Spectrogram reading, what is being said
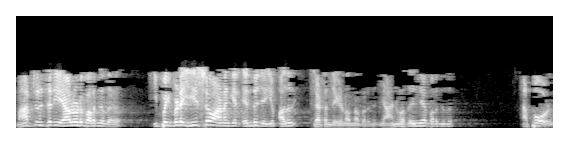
മാർട്ടിനച്ഛൻ ഇയാളോട് പറഞ്ഞത് ഇപ്പൊ ഇവിടെ ഈശോ ആണെങ്കിൽ എന്തു ചെയ്യും? അത് ചേട്ടൻ ചെയ്യണമെന്നാ പറഞ്ഞത്. ഞാനും അത് തന്നെയാ പറഞ്ഞത്. അപ്പോൾ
